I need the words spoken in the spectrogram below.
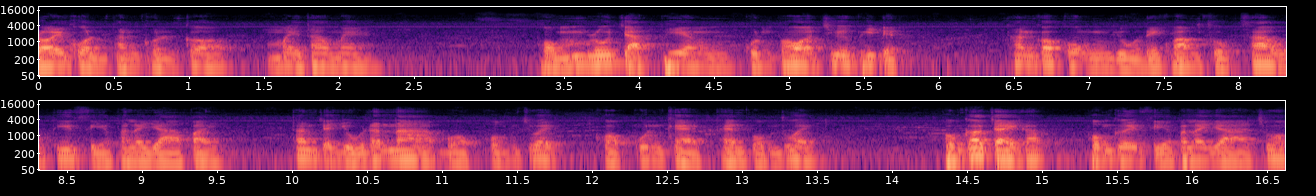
ร้อยคนพันคนก็ไม่เท่าแม่ ผมรู้จักเพียงคุณพ่อชื่อพี่เด็ด ท่านก็คงอยู่ในความโศกเศร้าที่เสียภรรยาไป ท่านจะอยู่ด้านหน้าบอกผมช่วยขอบคุณแขกแทนผมด้วย ผมเข้าใจครับ ผมเคยเสียภรรยาช่วง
